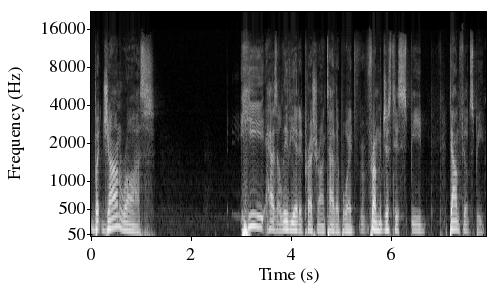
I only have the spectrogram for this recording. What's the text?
but John Ross, he has alleviated pressure on Tyler Boyd from just his speed, downfield speed.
